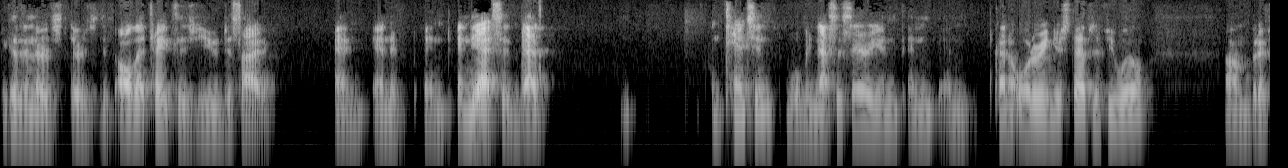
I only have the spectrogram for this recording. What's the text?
Because then there's there's all that takes is you deciding, and and if, and and yes, it, that intention will be necessary and and and kind of ordering your steps, if you will. Um, but if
